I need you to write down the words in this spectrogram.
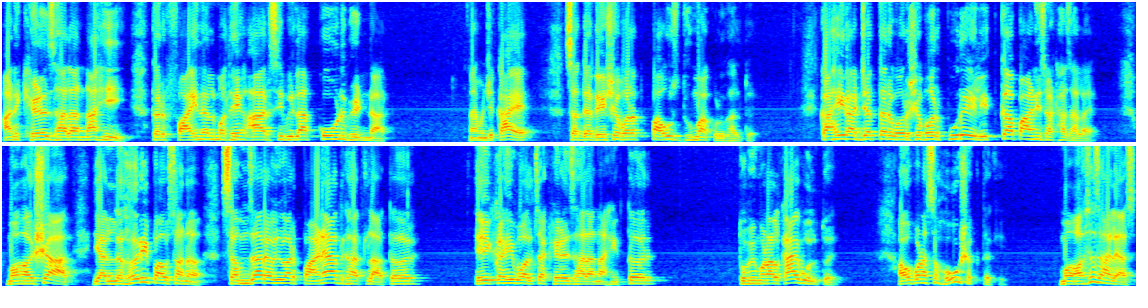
आणि खेळ झाला नाही तर फायनलमध्ये आर सी बीला कोण भिडणार? नाही म्हणजे काय सध्या देशभरात पाऊस धुमाकूळ घालतोय. काही राज्यात तर वर्षभर पुरेल इतका पाणीसाठा झाला आहे मग अशात या लहरी पावसानं समजा रविवार पाण्यात घातला तर एकही बॉलचा खेळ झाला नाही तर? तुम्ही म्हणाल काय बोलतोय? अहो पण असं होऊ शकतं की. मग असं झाल्यास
